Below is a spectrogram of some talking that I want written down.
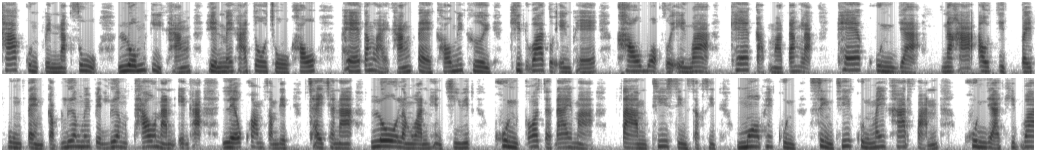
ถ้าคุณเป็นนักสู้ ล้มกี่ครั้งเห็นไหมคะ โจโฉเขาแพ้ตั้งหลายครั้ง แต่เขาไม่เคยคิดว่าตัวเองแพ้เขาบอกตัวเองว่า แค่กลับมาตั้งหลัก แค่คุณอย่านะคะ เอาจิตไปปรุงแต่งกับเรื่องไม่เป็นเรื่องเท่านั้นเองค่ะ แล้วความสำเร็จชัยชนะโล่รางวัลแห่งชีวิต คุณก็จะได้มา ตามที่สิ่งศักดิ์สิทธิ์มอบให้คุณ สิ่งที่คุณไม่คาดฝัน คุณอย่าคิดว่า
